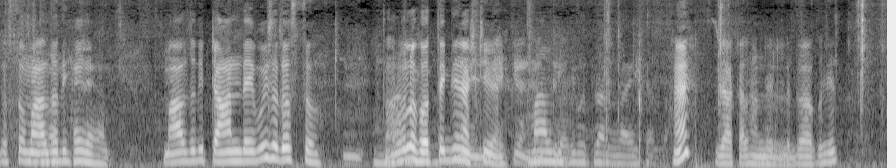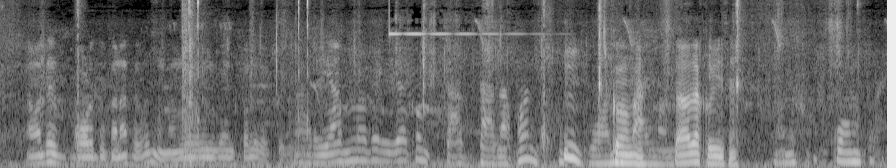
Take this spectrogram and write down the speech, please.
দোস্ত মাল যদি মাল যদি টান দেয় বুঝছ দোস্ত? তোমার বলো প্রত্যেক দিন আসতে হবে মাল বিক্রি করতে পারব না হ্যাঁ? যাক আলহামদুলিল্লাহ দোয়া করি। আমাদের বড় দোকান আছে বুঝলেন? আমরা চলে যাচ্ছি। আর আপনাদের এরকম তাজা ফল কম কম। পায় মানুষ। দাদা কইছেন কম পায়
